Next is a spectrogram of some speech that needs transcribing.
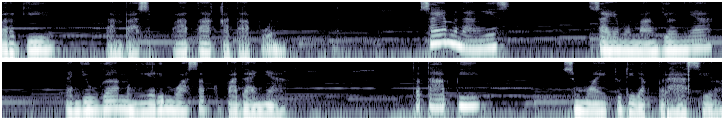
pergi tanpa sepatah kata pun. Saya menangis, saya memanggilnya dan juga mengirim WhatsApp kepadanya. Tetapi semua itu tidak berhasil.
